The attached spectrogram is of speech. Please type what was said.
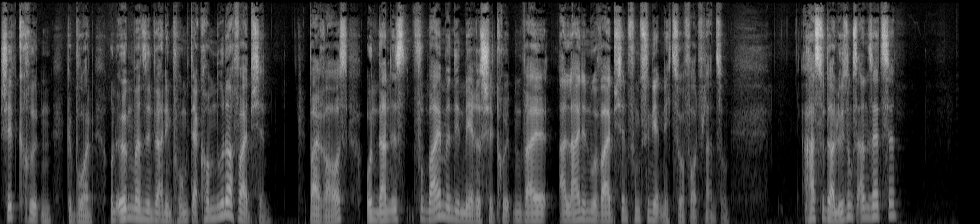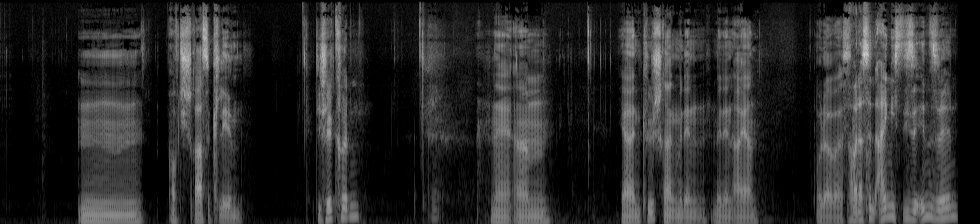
Schildkröten geboren. Und irgendwann sind wir an dem Punkt, da kommen nur noch Weibchen bei raus und dann ist vorbei mit den Meeresschildkröten, weil alleine nur Weibchen funktioniert nicht zur Fortpflanzung. Hast du da Lösungsansätze? Mm, auf die Straße kleben. Die Schildkröten? Nee, ähm. Ja, in den Kühlschrank mit den, mit den Eiern. Oder was? Aber das sind eigentlich diese Inseln,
